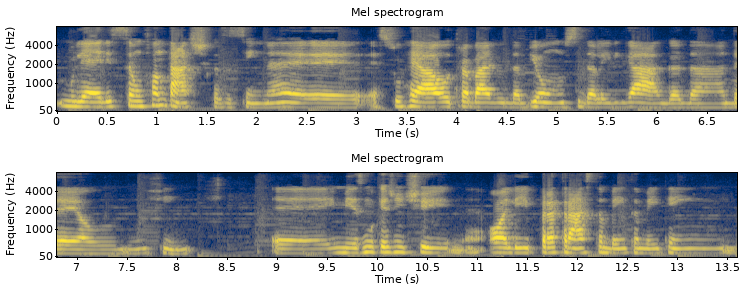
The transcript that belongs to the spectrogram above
mulheres são fantásticas, assim, né? É, é, surreal o trabalho da Beyoncé, da Lady Gaga, da Adele, enfim. É, e mesmo que a gente né, olhe para trás também, também tem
